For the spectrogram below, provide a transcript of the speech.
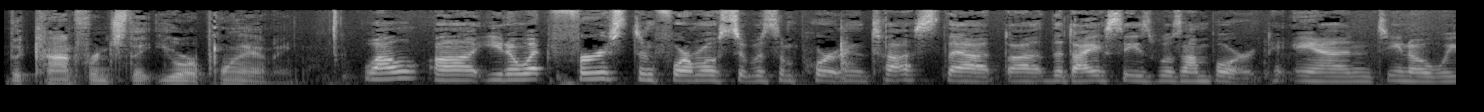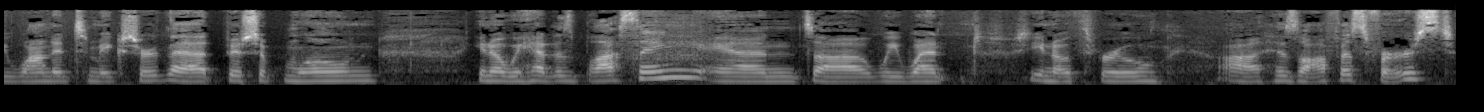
the conference that you're planning? Well, uh, you know what? First and foremost, it was important to us that uh, the diocese was on board, and you know we wanted to make sure that Bishop Malone, you know, we had his blessing, and uh, we went, you know, through uh, his office first,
